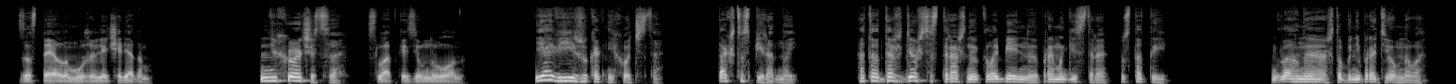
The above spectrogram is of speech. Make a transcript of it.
— заставила мужа лечь рядом. «Не хочется», — сладко зевнул он. «Я вижу, как не хочется. Так что спи, родной а то дождешься страшную колыбельную про магистра пустоты. Главное, чтобы не про темного,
